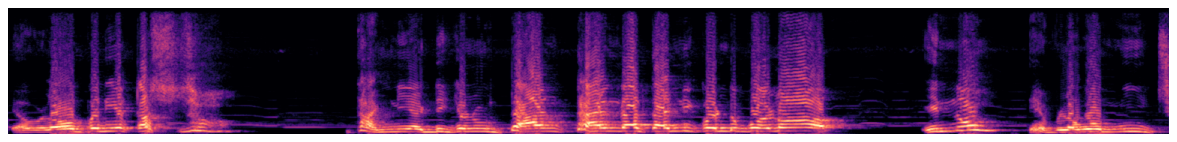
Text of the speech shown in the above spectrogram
எவ்வளவு பெரிய கஷ்டம். தண்ணி அடிக்கணும் டேங்க் டேங்கா தண்ணி கொண்டு போகணும். இன்னும் எவ்வளவோ மீட்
